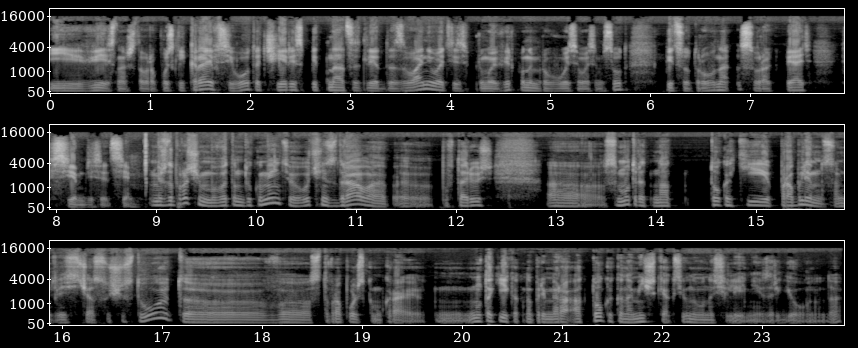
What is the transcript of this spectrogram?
и весь наш Ставропольский край всего-то через 15 лет. Дозванивайтесь в прямой эфир по номеру 8 800 500 ровно 45 77. Между прочим, в этом документе очень здраво, э, повторюсь, э, смотрят на то, какие проблемы на самом деле сейчас существуют э, в Ставропольском крае. Ну, такие, как, например, отток экономически активного населения из региона, да,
